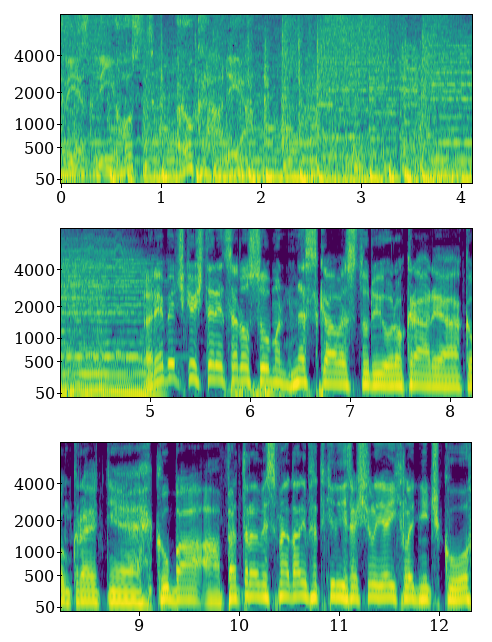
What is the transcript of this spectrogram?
Hvězdný host Rock Rádia. Rybičky 48 dneska ve studiu Rock Rádia, konkrétně Kuba a Petr. My jsme tady před chvílí řešili jejich ledničku,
